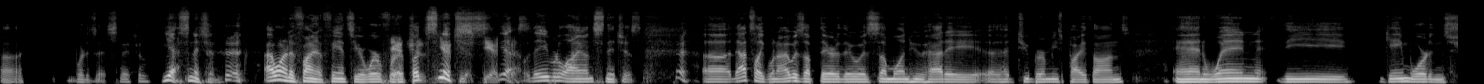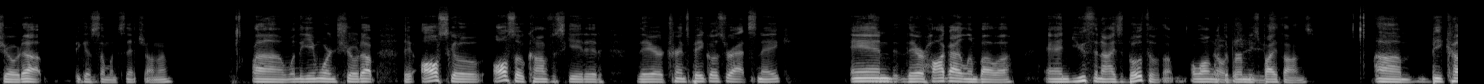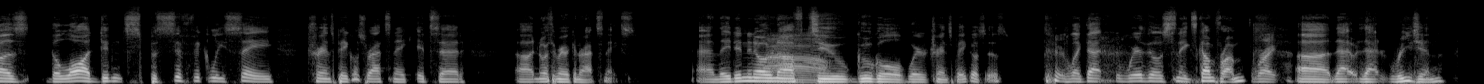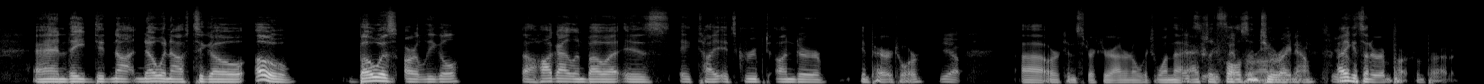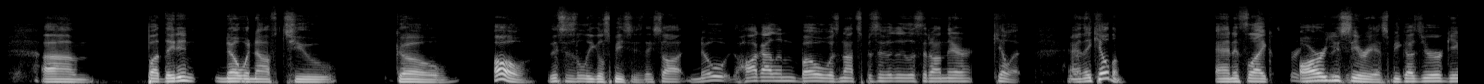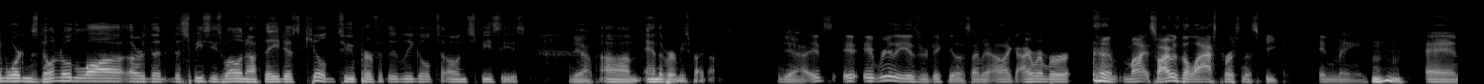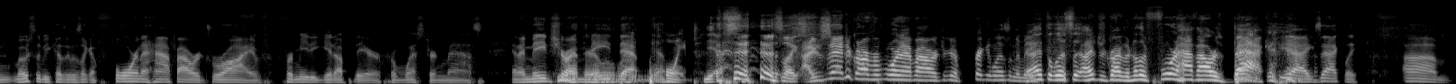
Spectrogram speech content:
uh, what is it? snitching. Yeah, snitching. I wanted to find a fancier word for it, but Snitches, yeah, snitches. Yeah, they rely on snitches. uh, that's like when I was up there. There was someone who had a uh, had two Burmese pythons, and when the game wardens showed up because someone snitched on them. Uh, when the game warden showed up, they also also confiscated their Transpecos rat snake and their Hog Island boa and euthanized both of them along with Oh, the Burmese jeez. pythons um, because the law didn't specifically say Transpecos rat snake. It said uh, North American rat snakes, and they didn't know enough to Google where Transpecos is, like that, where those snakes come from, Right. uh, that that region, and they did not know enough to go. Oh, boas are legal. Uh, Hog Island boa is a type. It's grouped under Imperator Yep. uh, or Constrictor. I don't know which one that It's- actually it's falls into Imperator, I right now. think. I think it's under Imper- Imperator. Um, but they didn't know enough to go. Oh, this is a legal species. They saw no Hog Island boa was not specifically listed on there. Kill it, Yeah. And they killed them. And it's like, It's are you serious? Because your game wardens don't know the law or the the species well enough. They just killed two perfectly legal to own species, Yeah. um, and the Burmese pythons. Yeah. It's it, it really is ridiculous. I mean, I- like I remember my so I was the last person to speak in Maine, hmm and mostly because it was like a four and a half hour drive for me to get up there from Western Mass, and I made sure I out there a made that late, yeah. point. Yes. it's like I just had to drive for four and a half hours. You're gonna freaking listen to me. I have to listen. I have to drive another four and a half hours back. yeah, exactly. Um,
